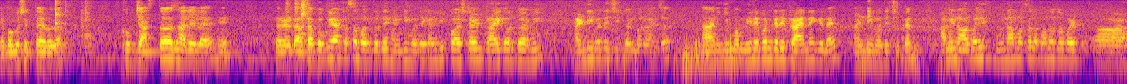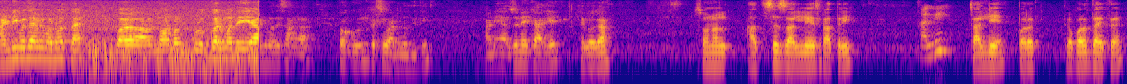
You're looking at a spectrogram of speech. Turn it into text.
हे बघू शकता हे बघा. खूप जास्त झालेलं आहे हे. तर आता बघूया कसं बनतं ते हंडीमध्ये कारण की फर्स्ट टाइम ट्राय करतो आम्ही हंडीमध्ये चिकन बनवायचं. आणि मम्मीने पण कधी ट्राय नाही केलं आहे हंडीमध्ये चिकन आम्ही नॉर्मली गुना मसाला बनवतो बट हंडीमध्ये आम्ही बनवत नाही. नॉर्मल कुकरमध्ये या मध्ये सांगा. बघून कशी वाटत होती ती. आणि अजून एक आहे. हे बघा. सोनल आजच चालली आहेस रात्री. आली चालली आहे. परत तिला परत जायचं आहे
